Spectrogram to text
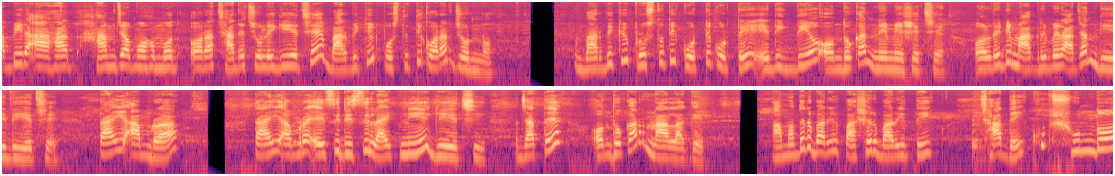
আবির, আহাদ, হামজা, মোহাম্মদ ওরা ছাদে চলে গিয়েছে বারবিকিউর প্রস্তুতি করার জন্য। বারবিকিউ প্রস্তুতি করতে করতে এদিক দিয়েও অন্ধকার নেমে এসেছে। অলরেডি মাগরিবের আজান দিয়ে দিয়েছে। তাই আমরা তাই আমরা এসিডিসি লাইট নিয়ে গিয়েছি, যাতে অন্ধকার না লাগে। আমাদের বাড়ির পাশের বাড়িতেই ছাদে খুব সুন্দর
